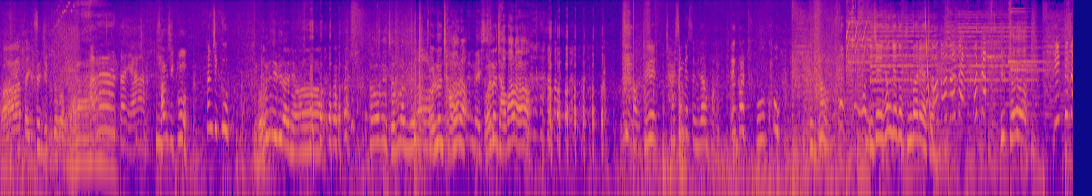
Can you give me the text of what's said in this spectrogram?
와, 딱 1cm 부족하구나. 아, 따야. 39. 39. 뭔 일이라냐. 처음에 저분한테 얼른 잡아라. 얼른 잡아라. 아, 되게 잘생겼습니다. 때깔 좋고. 어, 이제 형제도 분발해야죠. 히트. 히트다,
